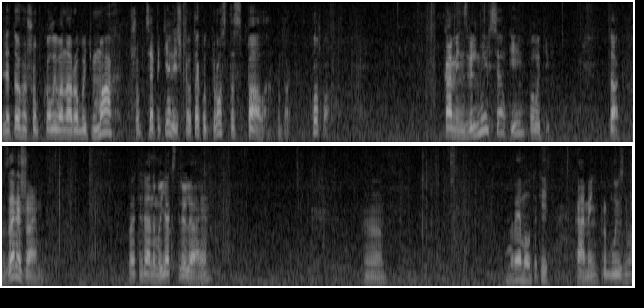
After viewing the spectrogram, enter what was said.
Для того, щоб коли вона робить мах, щоб ця петелечка отак от просто спала. Отак. Хопа. Камінь звільнився і полетів. Так, заряджаємо. Давайте глянемо, як стріляє. Е, Беремо отакий камінь приблизно.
